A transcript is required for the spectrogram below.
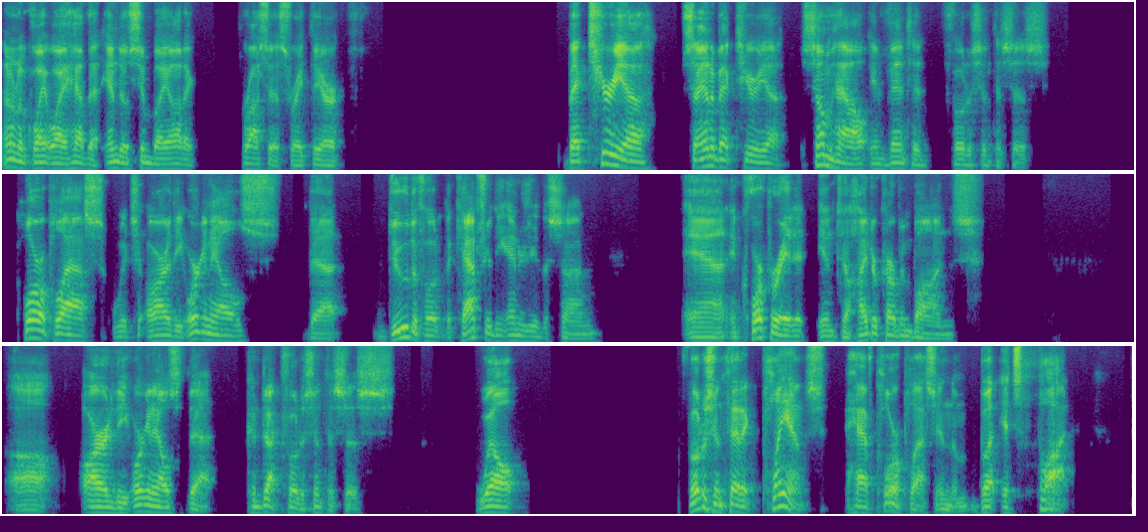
I don't know quite why I have that endosymbiotic process right there. Bacteria, cyanobacteria somehow invented photosynthesis. Chloroplasts, which are the organelles that do the photo, that capture the energy of the sun and incorporate it into hydrocarbon bonds, uh, are the organelles that conduct photosynthesis. Well, photosynthetic plants have chloroplasts in them, but it's thought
